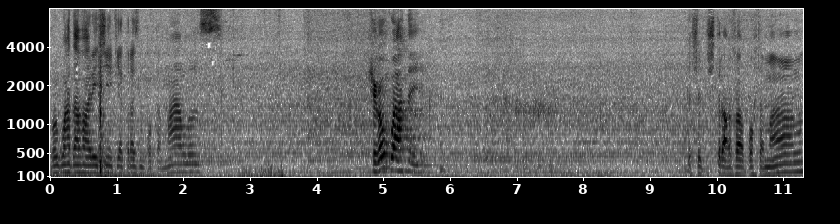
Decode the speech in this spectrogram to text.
Vou guardar a varetinha aqui atrás no porta-malas. Chegou o quarto aí. Deixa eu destravar o porta-mala.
